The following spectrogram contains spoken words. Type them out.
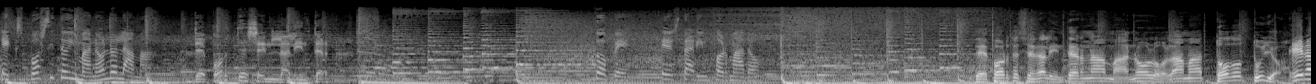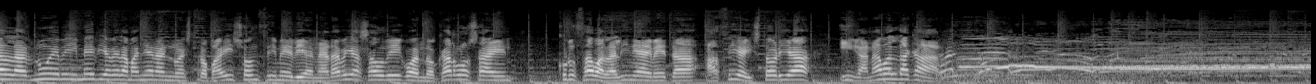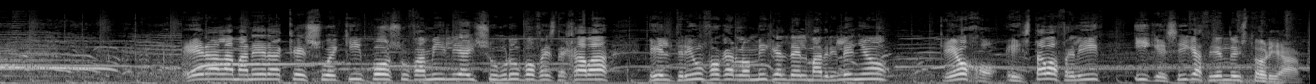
Expósito y Manolo Lama. Deportes en la linterna. Cope, estar informado. Deportes en la linterna, Manolo Lama, todo tuyo. Eran las nueve y media de la mañana en nuestro país, once y media en Arabia Saudí, cuando Carlos Sainz cruzaba la línea de meta, hacía historia y ganaba el Dakar. Era la manera que su equipo, su familia y su grupo festejaba el triunfo Carlos Miquel del madrileño, que ojo, estaba feliz y que sigue haciendo historia.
